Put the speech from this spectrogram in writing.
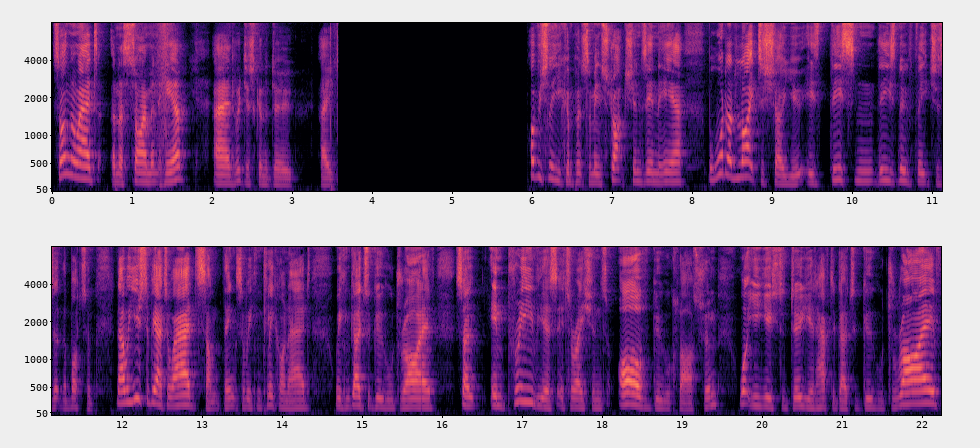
So I'm going to add an assignment here and we're just going to do Obviously, you can put some instructions in here, but what I'd like to show you is this these new features at the bottom. Now, we used to be able to add something, so we can click on add. We can go to Google Drive. So in previous iterations of Google Classroom, what you used to do, you'd have to go to Google Drive,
